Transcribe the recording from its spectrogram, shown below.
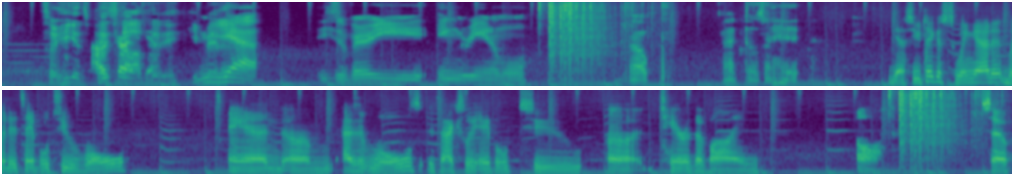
so he gets I'll pissed try off again. that he, he bit it. yeah, he's a very angry animal. Oh, that doesn't hit. Yeah, so you take a swing at it, but it's able to roll, and um, as it rolls, it's actually able to uh, tear the vine off. So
